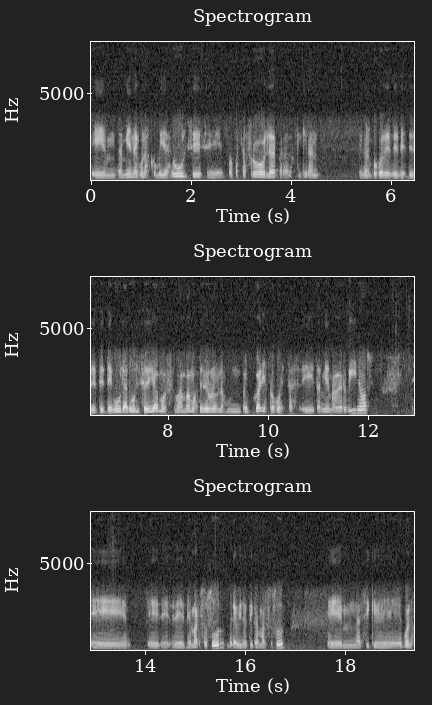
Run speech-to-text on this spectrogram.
em, también algunas comidas dulces, eh, papas para los que quieran tener un poco de, gula dulce, digamos. Vamos a tener varias propuestas. Eh, también va a haber vinos eh, de, Marzo Sur, de la Biblioteca Marzo Sur. Em, así que, bueno,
